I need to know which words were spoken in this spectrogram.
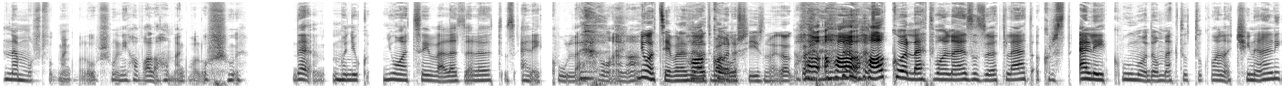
nem most fog megvalósulni, ha valaha megvalósul de mondjuk nyolc évvel ezelőtt az elég cool lett volna. Nyolc évvel ezelőtt akkor, valósítsd meg akkor. Ha, ha, ha akkor lett volna ez az ötlet, akkor azt elég cool módon meg tudtuk volna csinálni,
